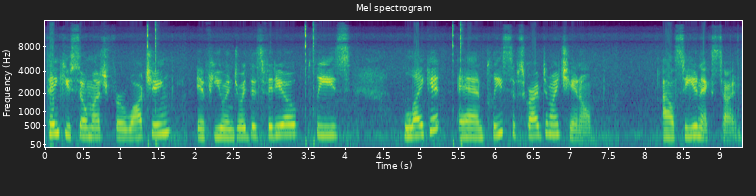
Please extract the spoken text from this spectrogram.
Thank you so much for watching. If you enjoyed this video, please like it and please subscribe to my channel. I'll see you next time.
